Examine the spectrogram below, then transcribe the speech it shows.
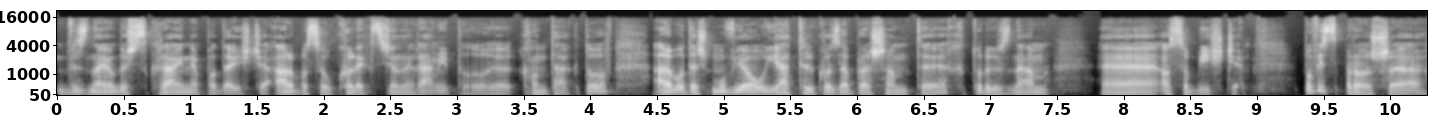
wyznają dość skrajne podejście. Albo są kolekcjonerami kontaktów, albo też mówią: Ja tylko zapraszam tych, których znam e, osobiście. Powiedz proszę,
